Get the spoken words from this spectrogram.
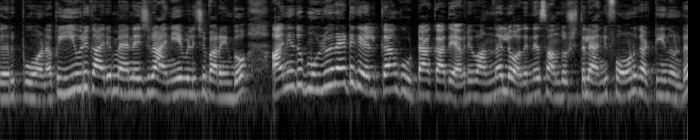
കയറി പോവാണ്. അപ്പോൾ ഈ ഒരു കാര്യം മാനേജർ അനിയെ വിളിച്ച് പറയുമ്പോൾ അനി ഇത് മുഴുവനായിട്ട് കേൾക്കാൻ കൂട്ടാക്കാതെ അവർ വന്നല്ലോ അതിന്റെ സന്തോഷത്തിൽ അനി ഫോൺ കട്ട് ചെയ്യുന്നുണ്ട്.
